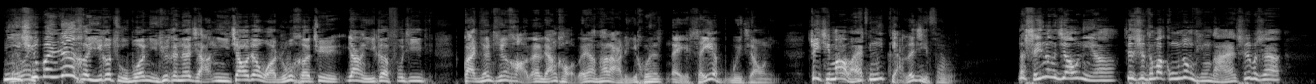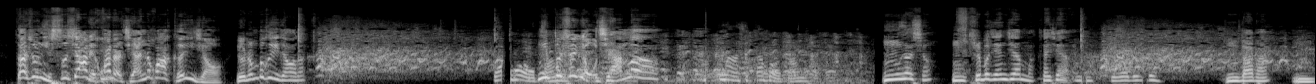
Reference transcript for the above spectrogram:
你去问任何一个主播，你去跟他讲，你教教我如何去让一个夫妻感情挺好的两口子让他俩离婚，哪谁也不会教你。最起码我还给你点了几步，那谁能教你啊？这是他妈公众平台，是不是？但是你私下里花点钱的话可以交，有什么不可以交的？你不是有钱吗？嗯，那行，嗯，直播间见吧，再见。直播间见。嗯，拜拜。嗯，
